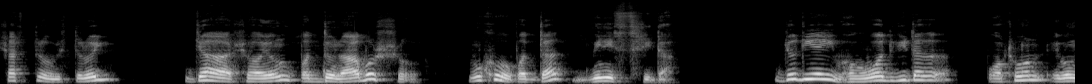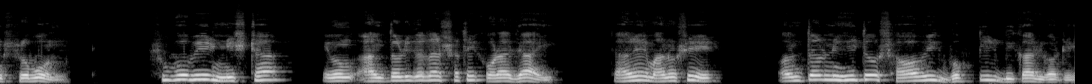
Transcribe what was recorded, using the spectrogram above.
শাস্ত্র বিস্তরই যা স্বয়ং পদ্মনাবস্য মুখোপদ্যাৎ বিনিশ্রিতা যদি এই ভগবদ্গীতা পঠন এবং শ্রবণ সুগভীর নিষ্ঠা এবং আন্তরিকতার সাথে করা যায়, তাহলে মানুষের অন্তর্নিহিত স্বাভাবিক ভক্তির বিকাশ ঘটে।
